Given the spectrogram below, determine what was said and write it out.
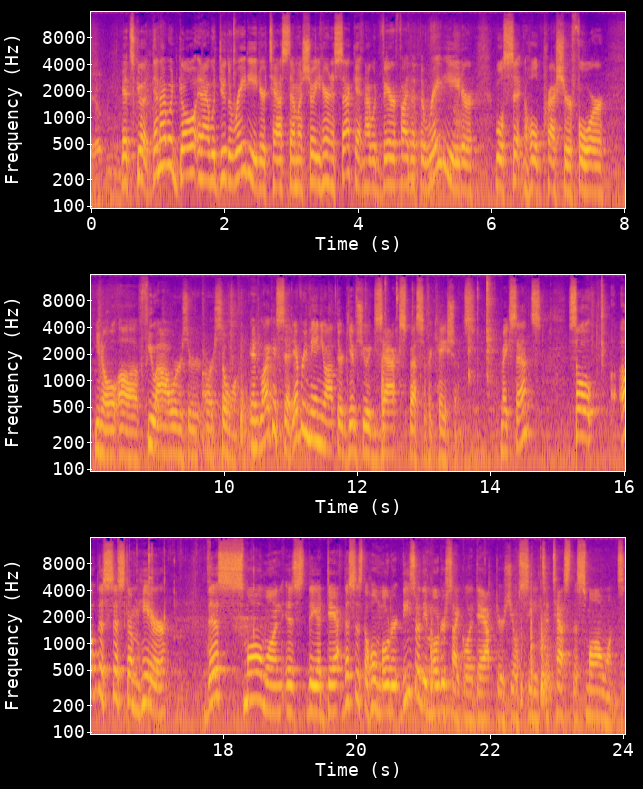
Yep. It's good. Then I would go and I would do the radiator test. I'm going to show you here in a second, and I would verify that the radiator will sit and hold pressure for you know a few hours or, or so on. And like I said, every manual out there gives you exact specifications. Make sense? So of the system here, this small one is the adapt. This is the whole motor. These are the motorcycle adapters you'll see to test the small ones.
